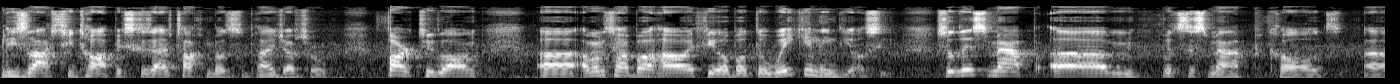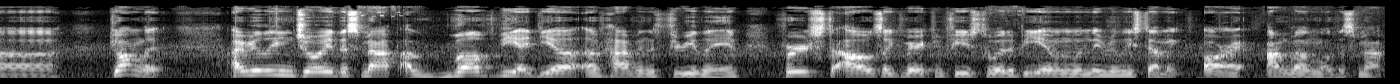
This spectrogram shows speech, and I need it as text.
these last two topics because I've talked about supply drops for far too long. Uh, I want to talk about how I feel about the Awakening DLC. So this map, um, what's this map called? Uh, Gauntlet. I really enjoy this map. I love the idea of having the three lane. First, I was like very confused to what it be, and when they released it, I'm like, all right, I'm gonna love this map.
